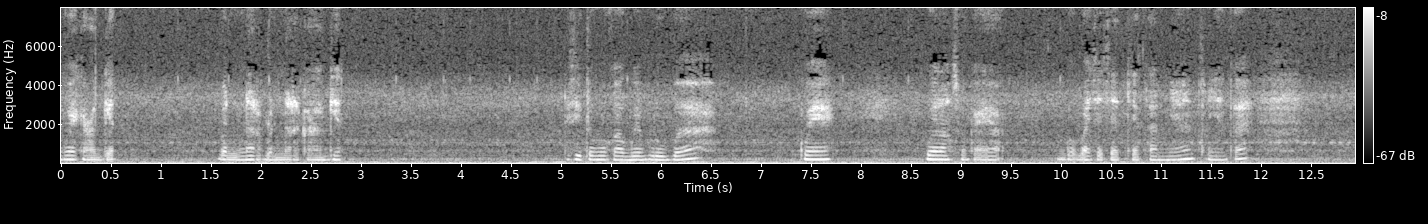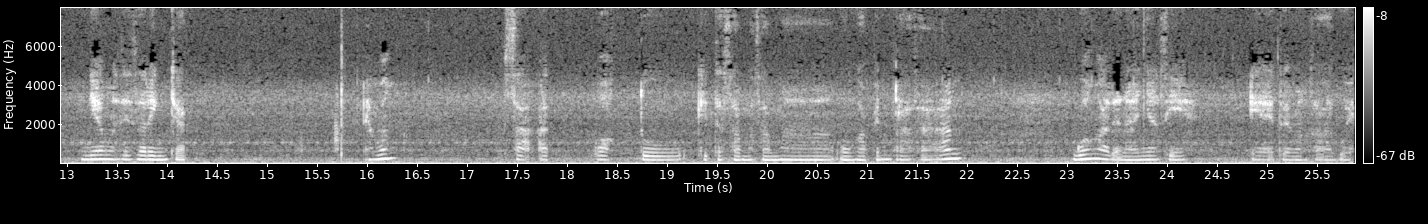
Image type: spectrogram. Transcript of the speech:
Gue kaget. Bener-bener kaget. Di situ muka gue berubah. Gue gue langsung kayak gue baca chat-chatannya ternyata dia masih sering chat. Emang saat waktu kita sama-sama ngungkapin perasaan gue nggak ada nanya sih. Ya itu emang salah gue.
